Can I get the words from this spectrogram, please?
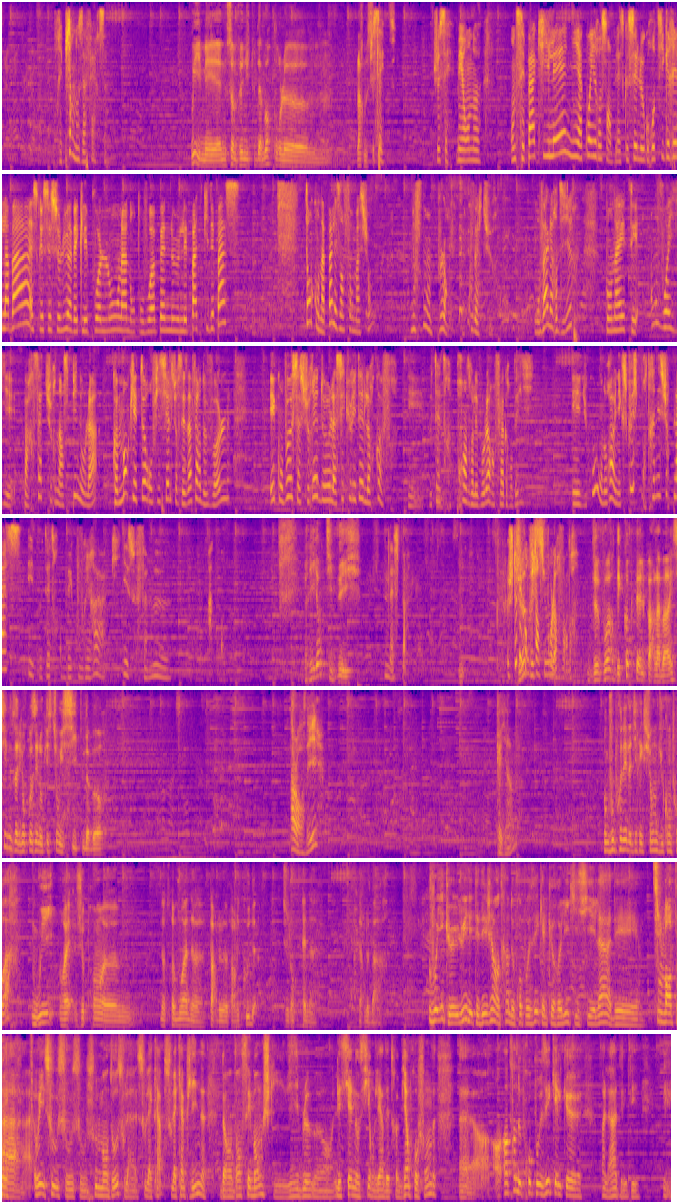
ferait bien nos affaires, ça. Oui, mais nous sommes venus tout d'abord pour le l'arme sais. secrète. Je sais, mais on ne, on ne sait pas qui il est ni à quoi il ressemble. Est-ce que c'est le gros tigré là-bas? Est-ce que c'est celui avec les poils longs là dont on voit à peine les pattes qui dépassent? Tant qu'on n'a pas les informations, nous ferons un plan de couverture. On va leur dire qu'on a été envoyé par Saturnin Spinola comme enquêteur officiel sur ces affaires de vol et qu'on veut s'assurer de la sécurité de leur coffre et peut-être prendre les voleurs en flagrant délit. Et du coup, on aura une excuse pour traîner sur place. Et peut-être qu'on découvrira qui est ce fameux... Raccoon, Brillante idée N'est-ce pas Mm. Je te J'ai fais confiance l'impression- pour leur vendre. de voir des cocktails par là-bas. Et si nous allions poser nos questions ici tout d'abord Allons-y. Rien. Donc vous prenez la direction du comptoir? Oui, ouais, je prends euh, notre moine euh, par le, par le coude. Je l'entraîne euh, vers le bar. Vous voyez que lui, il était déjà en train de proposer quelques reliques ici et là à des... Sous le manteau. à- oui, sous, sous, sous, sous le manteau, sous la, sous la cape, sous la capeline, dans, dans ses manches qui, visiblement, les siennes aussi ont l'air d'être bien profondes, euh, en, en train de proposer quelques... Voilà, des... des, des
